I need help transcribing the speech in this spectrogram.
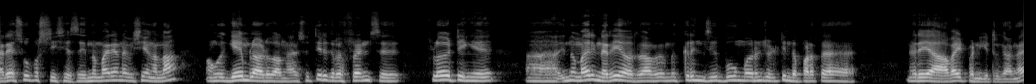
நிறைய சூப்பர் ஸ்டீஷியஸ் இந்த மாதிரியான விஷயங்கள்லாம் அவங்க கேமில் ஆடுவாங்க. சுற்றி இருக்கிற ஃப்ரெண்ட்ஸு ஃப்ளோட்டிங்கு இந்த மாதிரி நிறைய கிரிஞ்சு பூமர்னு சொல்லிட்டு இந்த படத்தை நிறைய அவாய்ட் பண்ணிக்கிட்டு இருக்காங்க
